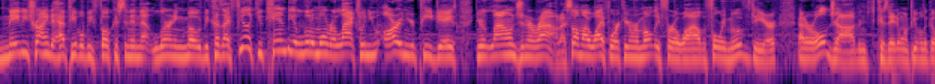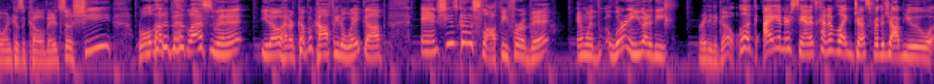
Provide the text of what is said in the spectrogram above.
maybe trying to have people be focused and in that learning mode because I feel like you can be a little more relaxed when you are in your PJs, you're lounging around. I saw my wife working remotely for a while before we moved here at her old job and because they didn't want people to go in because of COVID. So she rolled out of bed last minute, you know, had her cup of coffee to wake up, and she was kind of slothy for a bit. And with learning, you got to be ready to go. Look, I understand. It's kind of like dress for the job you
